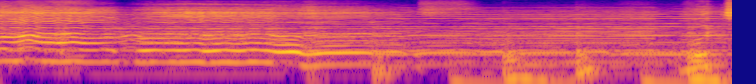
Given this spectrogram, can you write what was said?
Хабаров উছ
